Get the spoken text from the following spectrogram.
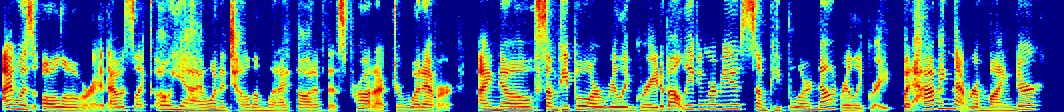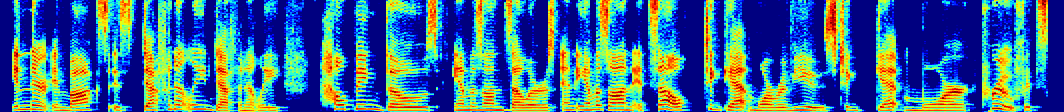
I was all over it. I was like, oh, yeah, I want to tell them what I thought of this product or whatever. I know some people are really great about leaving reviews, some people are not really great. But having that reminder in their inbox is definitely, definitely helping those Amazon sellers and Amazon itself to get more reviews, to get more proof. It's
